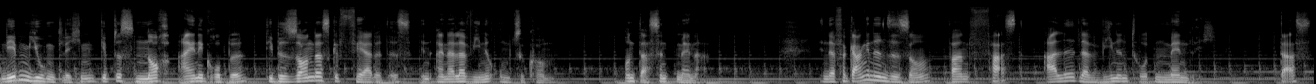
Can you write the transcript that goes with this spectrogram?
Neben Jugendlichen gibt es noch eine Gruppe, die besonders gefährdet ist, in einer Lawine umzukommen. Und das sind Männer. In der vergangenen Saison waren fast alle Lawinentoten männlich. Das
